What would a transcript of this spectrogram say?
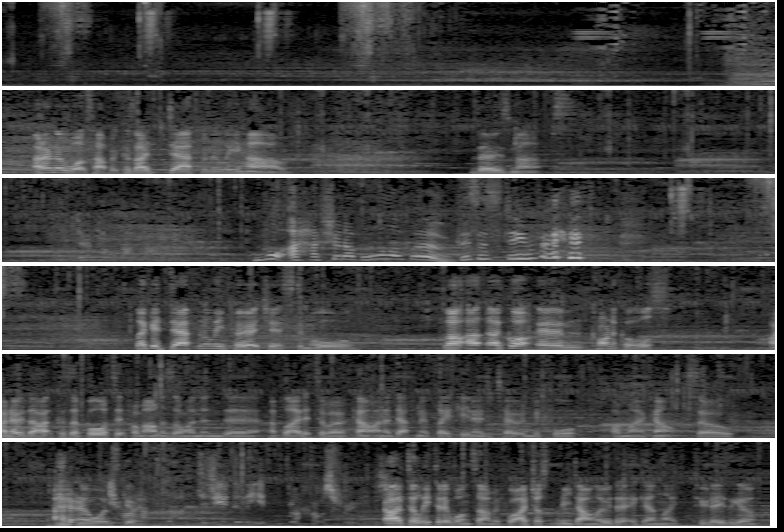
I don't know what's happened because I definitely have those maps. you don't have that map. What? I should have all of them. This is stupid. like I definitely purchased them all. Well, I, I got um, Chronicles. I know that because I bought it from Amazon and uh, applied it to my account, and I definitely played Kino der Toten before on my account. So I don't know what's You going. have. Did you delete Black Ops 3? I deleted it one time before. I just re-downloaded it again like two days ago.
